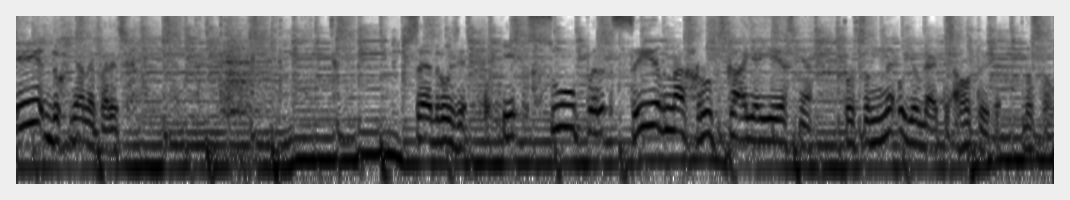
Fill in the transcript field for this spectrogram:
і духняний перець. Все, друзі. І супер сирна хрустка яєчня. Просто не уявляйте, а готуйте до столу.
